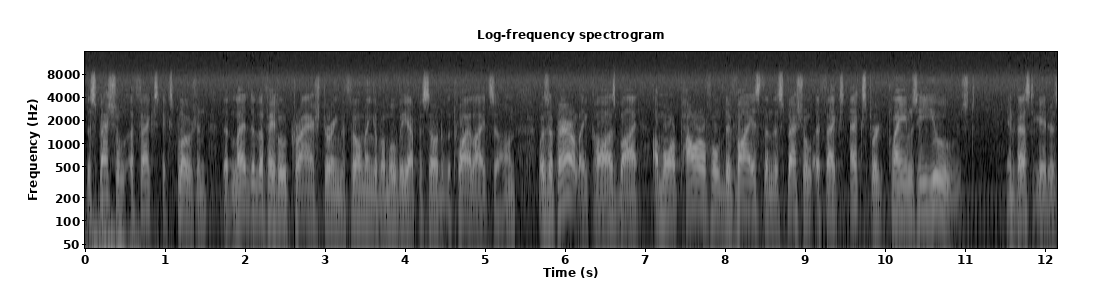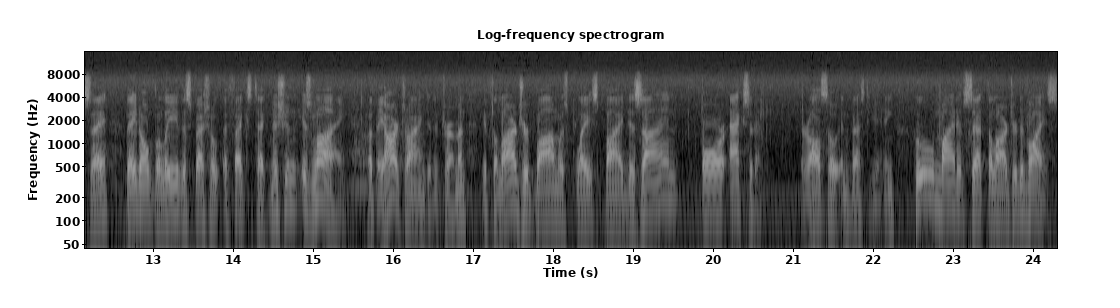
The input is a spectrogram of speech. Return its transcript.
The special effects explosion that led to the fatal crash during the filming of a movie episode of The Twilight Zone was apparently caused by a more powerful device than the special effects expert claims he used. Investigators say they don't believe the special effects technician is lying, but they are trying to determine if the larger bomb was placed by design or accident. They're also investigating who might have set the larger device.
